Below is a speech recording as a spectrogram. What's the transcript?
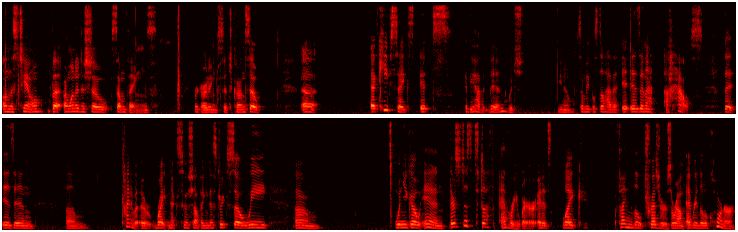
on this channel, but I wanted to show some things regarding StitchCon. So uh, at Keepsakes, it's, if you haven't been, which, you know, some people still haven't, it is in a, a house that is in um, kind of a, a, right next to a shopping district. So we, um, when you go in, there's just stuff everywhere. And it's like finding little treasures around every little corner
